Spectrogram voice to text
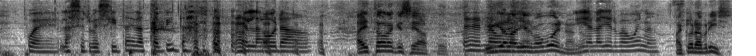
Pues la cervecita y las tapitas. en la hora... ¿A esta hora qué se hace? y a la hierbabuena, Y a la hierbabuena. ¿A qué hora abrís?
